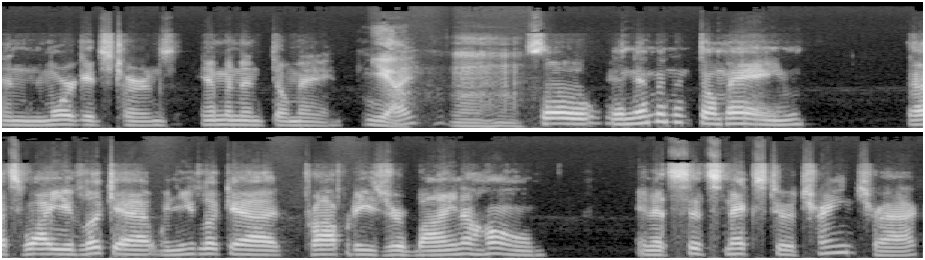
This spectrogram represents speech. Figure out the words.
in mortgage terms eminent domain. Yeah. Right? Mm-hmm. So in eminent domain, that's why you look at when you look at properties you're buying a home and it sits next to a train track,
